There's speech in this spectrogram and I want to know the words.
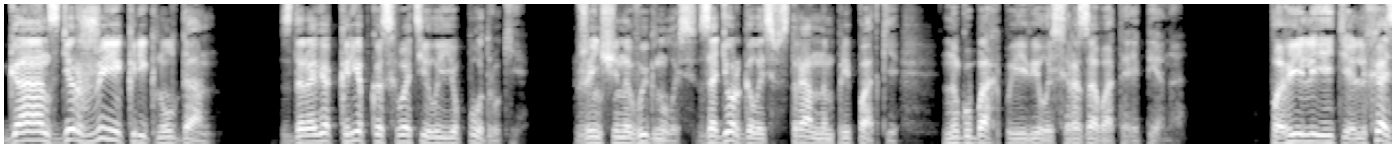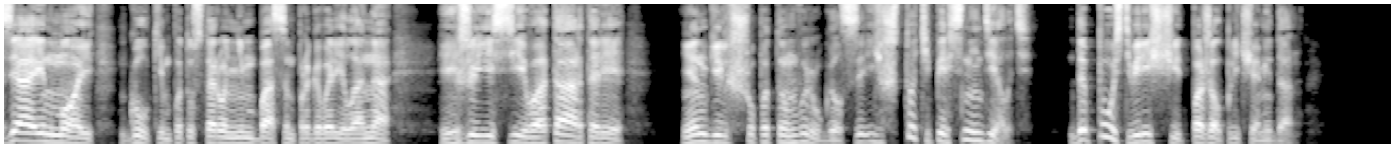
«Ганс, держи!» — крикнул Дан. Здоровяк крепко схватил ее под руки. Женщина выгнулась, задергалась в странном припадке. На губах появилась розоватая пена. «Повелитель, хозяин мой!» — гулким потусторонним басом проговорила она. «И же есива Тартари!» Энгель шепотом выругался. «И что теперь с ней делать?» «Да пусть верещит!» — пожал плечами Дан.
